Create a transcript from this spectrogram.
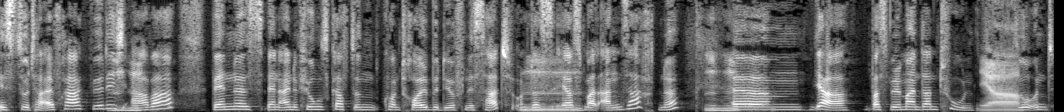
ist total fragwürdig, mhm. aber wenn es, wenn eine Führungskraft ein Kontrollbedürfnis hat und mhm. das erstmal ansagt, ne, mhm. ähm, ja, was will man dann tun? Ja. So und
